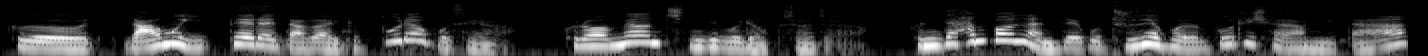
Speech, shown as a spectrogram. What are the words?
그 나무 잎에다가 이렇게 뿌려 보세요. 그러면 진딧물이 없어져요. 근데 한 번은 안 되고 두세 번은 뿌리셔야 합니다.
